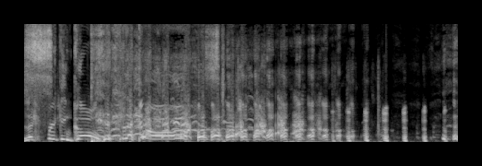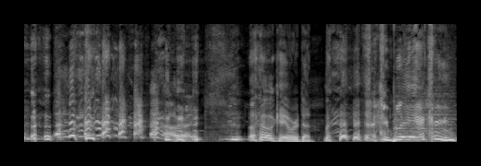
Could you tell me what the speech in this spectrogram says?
Let's freaking go! All right. okay, we're done. Freaking play action.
